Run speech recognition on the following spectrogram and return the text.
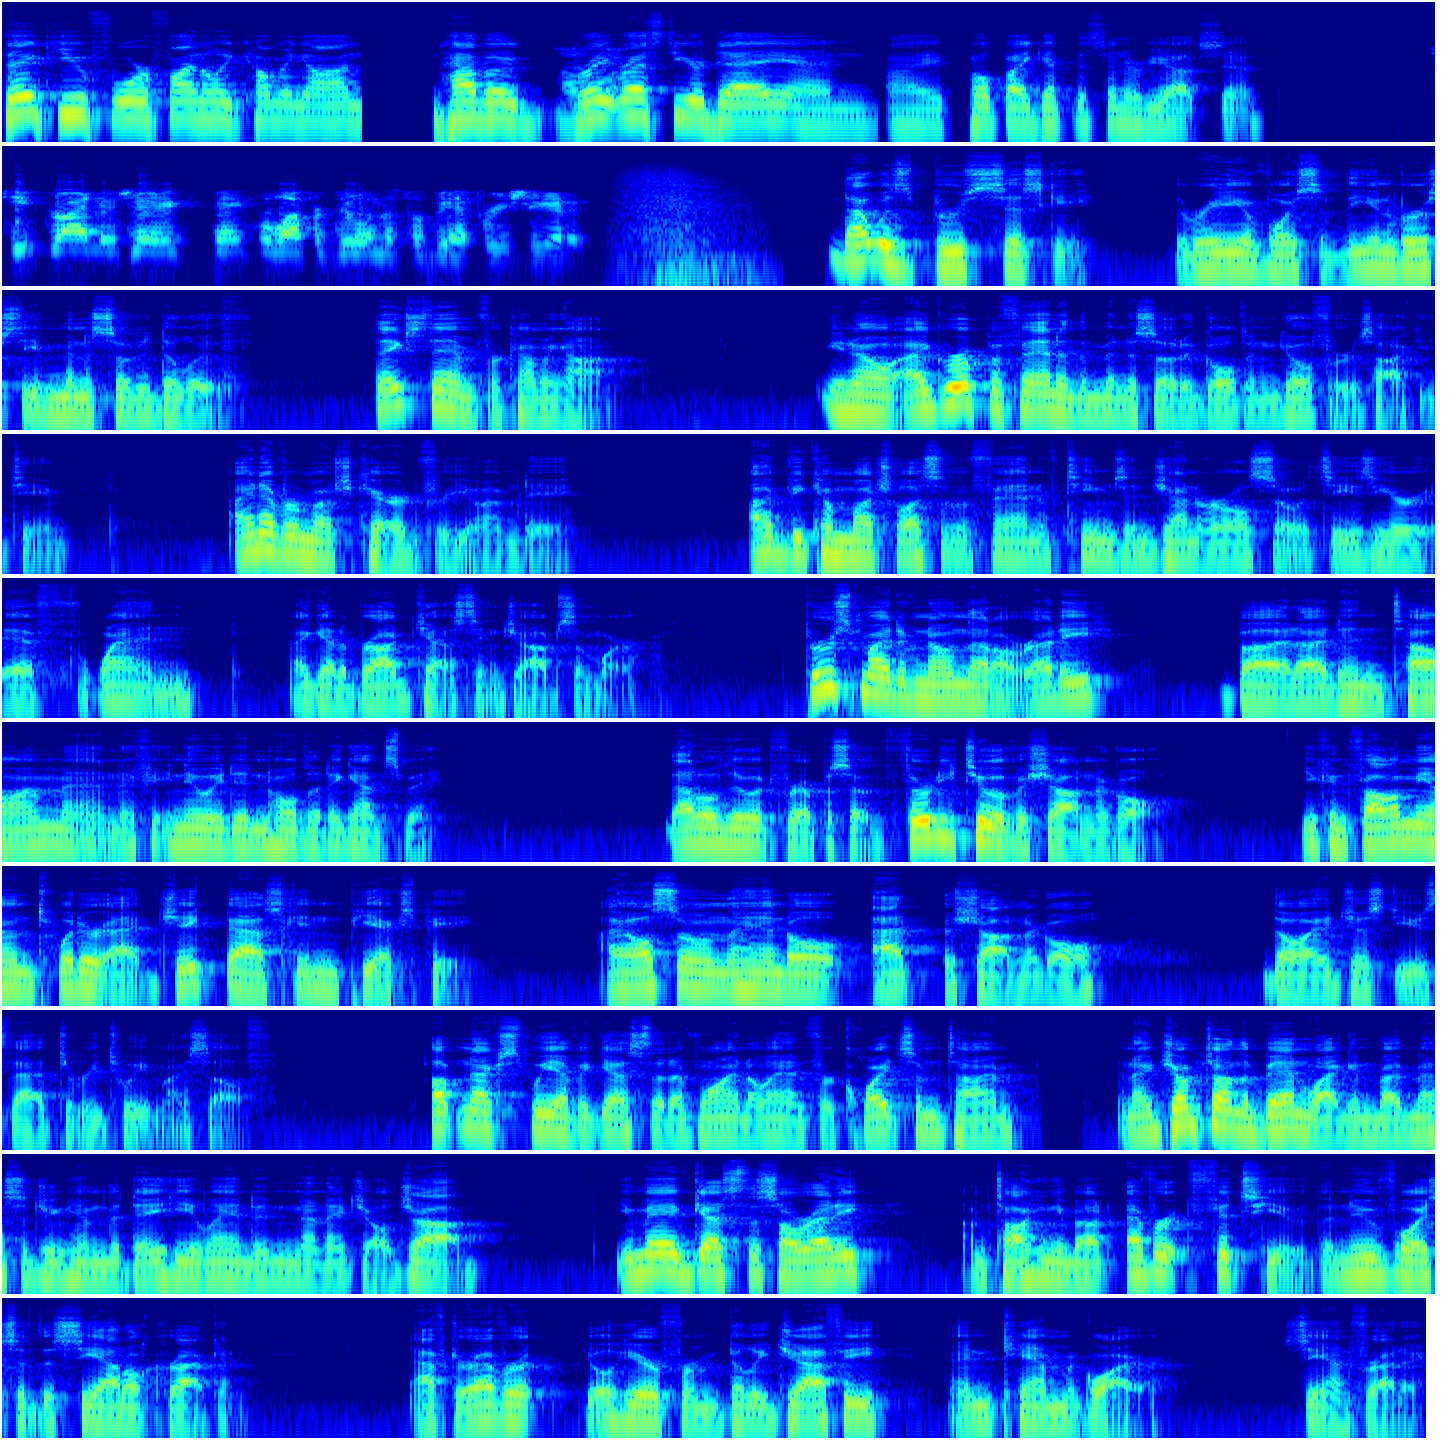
Thank you for finally coming on. Have a great rest of your day, and I hope I get this interview out soon. Keep grinding, Jake. Thanks a lot for doing this. Will be appreciated. That was Bruce Ciskie the radio voice of the University of Minnesota Duluth. Thanks to him for coming on. You know, I grew up a fan of the Minnesota Golden Gophers hockey team. I never much cared for UMD. I've become much less of a fan of teams in general, so it's easier if, when, I get a broadcasting job somewhere. Bruce might have known that already, but I didn't tell him, and if he knew, he didn't hold it against me. That'll do it for episode 32 of A Shot and a Goal. You can follow me on Twitter at Jake Baskin PXP. I also own the handle at a shot and a goal, though I just use that to retweet myself. Up next, we have a guest that I've wanted to land for quite some time, and I jumped on the bandwagon by messaging him the day he landed an NHL job. You may have guessed this already. I'm talking about Everett Fitzhugh, the new voice of the Seattle Kraken. After Everett, you'll hear from Billy Jaffe and Cam McGuire. See you on Friday.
